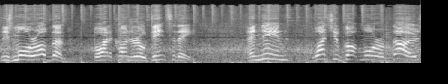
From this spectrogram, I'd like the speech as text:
there's more of them, mitochondrial density. And then, once you've got more of those,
